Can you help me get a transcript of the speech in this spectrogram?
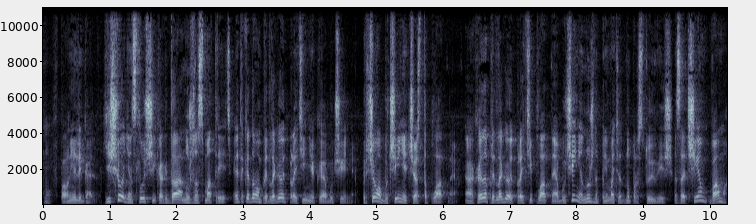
ну, вполне легально. Еще один случай, когда нужно смотреть, это когда вам предлагают пройти некое обучение. Причем обучение часто платное. А когда предлагают пройти платное обучение, нужно понимать одну простую вещь. Зачем вам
